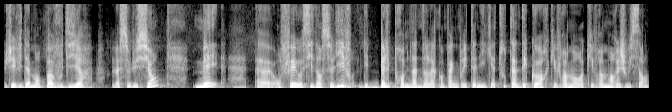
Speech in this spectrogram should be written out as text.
Je vais évidemment pas vous dire la solution, mais euh, on fait aussi dans ce livre des belles promenades dans la campagne britannique. Il y a tout un décor qui est vraiment, qui est vraiment réjouissant.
